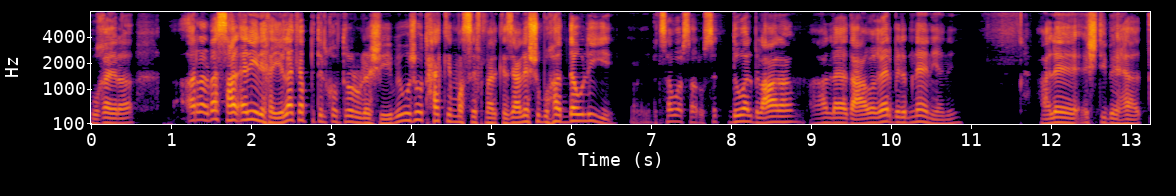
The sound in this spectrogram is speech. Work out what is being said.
وغيرها. قرر بس على القليل خيي لا capital control ولا شيء بوجود حاكم مصرف مركزي عليه شبهات دولية؟ يعني بتصور صاروا ست دول بالعالم على دعوى غير بلبنان يعني عليه اشتباهات.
